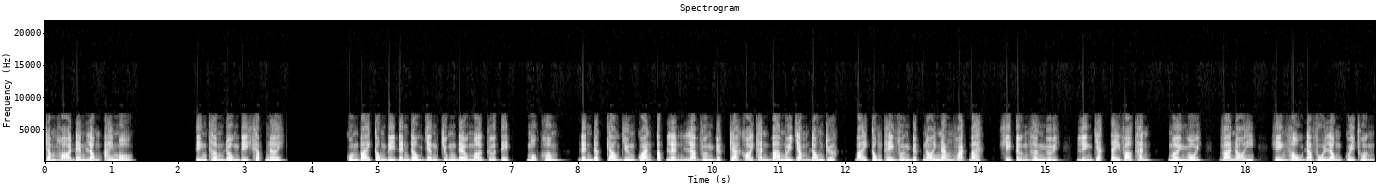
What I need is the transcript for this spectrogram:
trăm họ đem lòng ái mộ. Tiếng thơm đồn đi khắp nơi. Quân bái công đi đến đâu dân chúng đều mở cửa tiếp, một hôm, đến đất cao dương quan ấp lệnh là Vương Đức ra khỏi thành 30 dặm đón rước, bái công thấy Vương Đức nói năng hoạt bát, khí tượng hơn người, liền dắt tay vào thành, mời ngồi, và nói, hiền hầu đã vui lòng quy thuận,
